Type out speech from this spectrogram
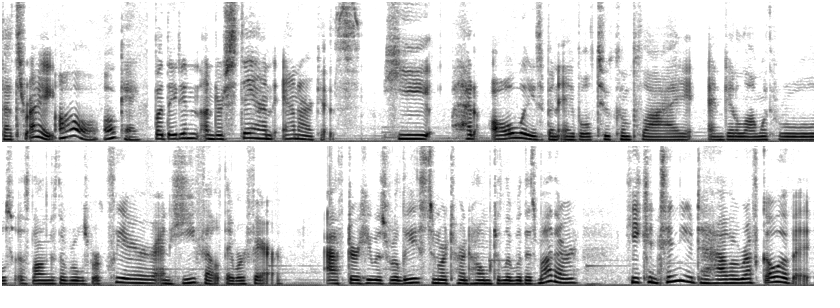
That's right. Oh, okay. But they didn't understand anarchists. He had always been able to comply and get along with rules as long as the rules were clear and he felt they were fair. After he was released and returned home to live with his mother, he continued to have a rough go of it.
